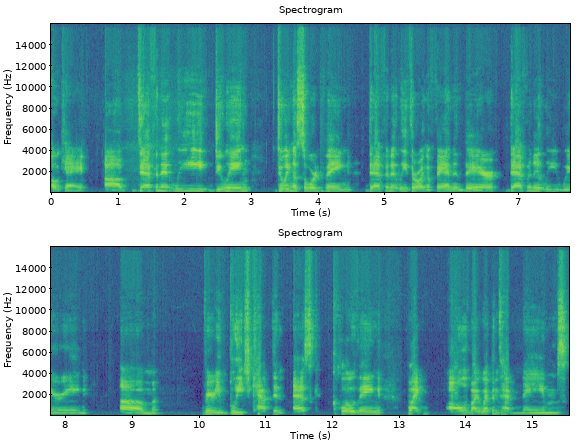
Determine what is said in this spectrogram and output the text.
okay, uh, definitely doing doing a sword thing, definitely throwing a fan in there, definitely wearing um, very bleach captain esque clothing, like all of my weapons have names,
